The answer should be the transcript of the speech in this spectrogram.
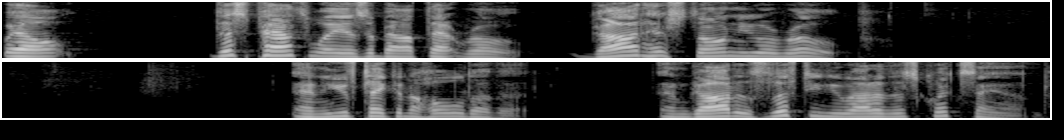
Well, this pathway is about that rope. God has thrown you a rope, and you've taken a hold of it. And God is lifting you out of this quicksand.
